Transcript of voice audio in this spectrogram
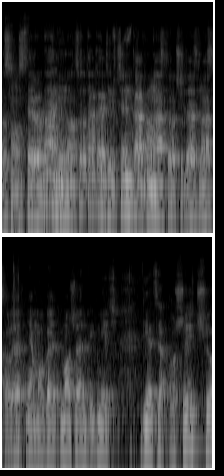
To są sterowani. No co taka dziewczynka 12 czy 13-letnia mogę, może mieć wiedzę o życiu,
